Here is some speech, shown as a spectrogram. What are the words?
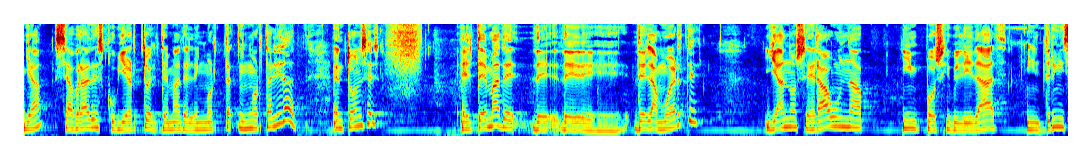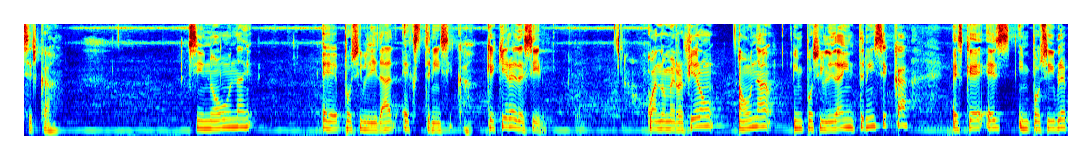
ya se habrá descubierto el tema de la inmortalidad. Entonces, el tema de, la muerte ya no será una imposibilidad intrínseca, sino una eh, posibilidad extrínseca. ¿Qué quiere decir? Cuando me refiero a una imposibilidad intrínseca, es que es imposible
